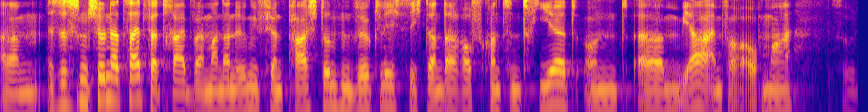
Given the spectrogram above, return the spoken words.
ähm, es ist ein schöner Zeitvertreib, weil man dann irgendwie für ein paar Stunden wirklich sich dann darauf konzentriert und ähm, ja, einfach auch mal so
